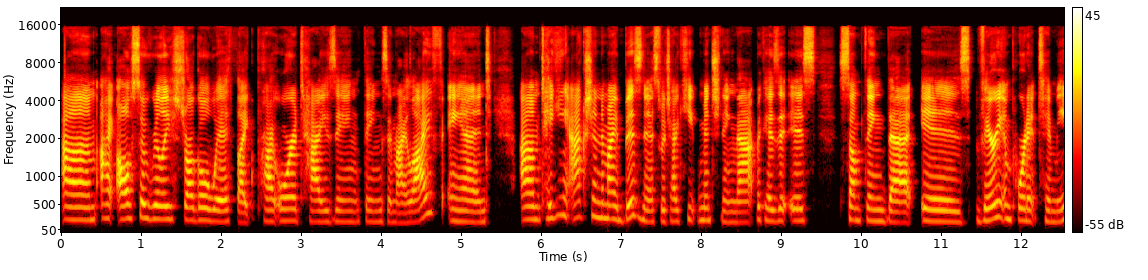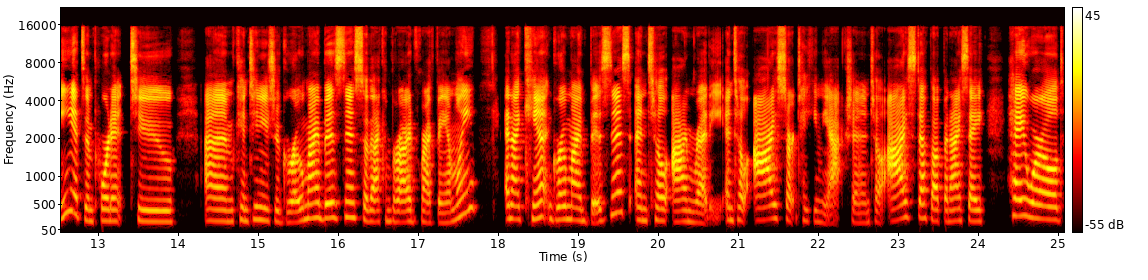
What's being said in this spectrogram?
Um, I also really struggle with like prioritizing things in my life and um, taking action in my business, which I keep mentioning that because it is something that is very important to me. It's important to um, continue to grow my business so that I can provide for my family. And I can't grow my business until I'm ready, until I start taking the action, until I step up and I say, hey, world,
